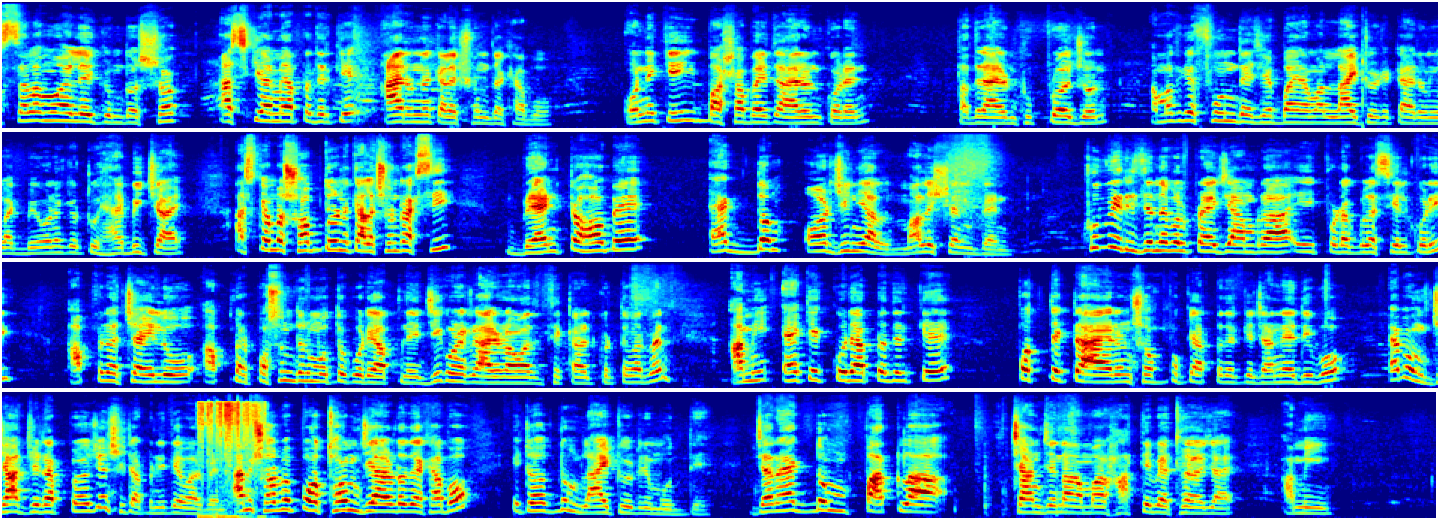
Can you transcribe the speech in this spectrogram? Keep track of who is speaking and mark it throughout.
Speaker 1: আসসালামু আলাইকুম, দর্শক। আজকে আমি আপনাদেরকে আয়রনের কালেকশন দেখাবো। অনেকেই বাসা বাড়িতে আয়রন করেন, তাদের আয়রন খুব প্রয়োজন। আমাদেরকে ফোন দেয় যে, ভাই, আমার লাইট একটা আয়রন লাগবে। অনেকে একটু হ্যাভি চায়। আজকে আমরা সব ধরনের কালেকশন রাখছি। ব্র্যান্ডটা হবে একদম অরিজিনাল মালয়েশিয়ান ব্র্যান্ড খুবই রিজনেবল প্রাইসে আমরা এই প্রোডাক্টগুলো সেল করি। আপনারা চাইলেও আপনার পছন্দের মতো করে আপনি যে কোনো একটা আয়রন আমাদের থেকে কালেক্ট করতে পারবেন। আমি এক এক করে আপনাদেরকে প্রত্যেকটা আয়রন সম্পর্কে আপনাদেরকে জানিয়ে দিব। এবং যার যেটা প্রয়োজন সেটা আপনি নিতে পারবেন। আমি সর্বপ্রথম যে আয়রনটা দেখাবো, এটা একদম লাইট ওয়েটের মধ্যে। যারা একদম পাতলা চান যে না, আমার হাতে ব্যথা হয়ে যায়, আমি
